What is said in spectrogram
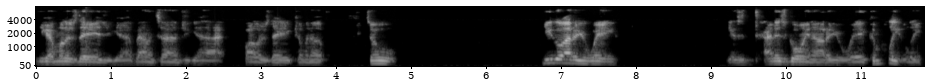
you got Mother's Day, you got Valentine's, you got Father's Day coming up. So you go out of your way. Is that is going out of your way completely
